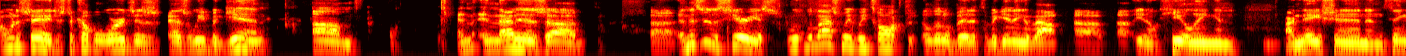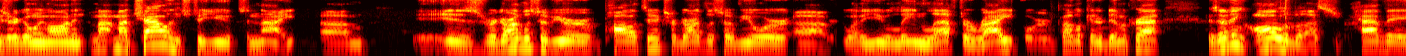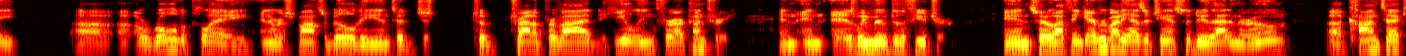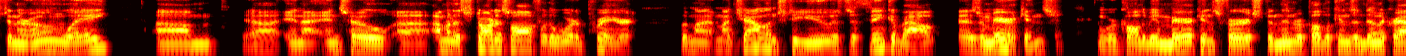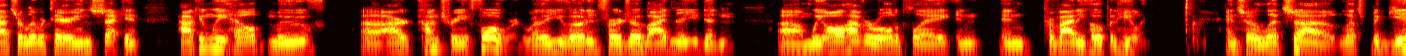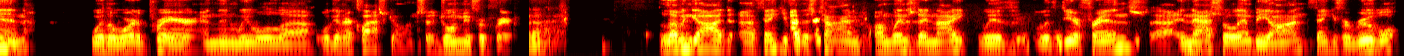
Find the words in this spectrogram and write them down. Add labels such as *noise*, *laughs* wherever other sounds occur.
I want to say just a couple words as as we begin, um, and and that is, uh, uh, and this is a serious. Well, last week we talked a little bit at the beginning about uh, uh, you know healing and our nation and things that are going on. And my my challenge to you tonight. Um, is regardless of your politics, regardless of your uh, whether you lean left or right or Republican or Democrat, is I think all of us have a uh, a role to play and a responsibility into just to try to provide healing for our country and and as we move to the future. And so I think everybody has a chance to do that in their own uh, context, in their own way. Um, uh, and I, and so uh, I'm going to start us off with a word of prayer. But my, my challenge to you is to think about as Americans, and we're called to be Americans first, and then Republicans and Democrats or Libertarians second. How can we help move uh, our country forward? Whether you voted for Joe Biden or you didn't, um, we all have a role to play in in providing hope and healing. And so let's uh, let's begin with a word of prayer, and then we will uh, we'll get our class going. So join me for prayer. Yeah. Loving God, uh, thank you for this time on Wednesday night with with dear friends uh, in Nashville and beyond. Thank you for Rubel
